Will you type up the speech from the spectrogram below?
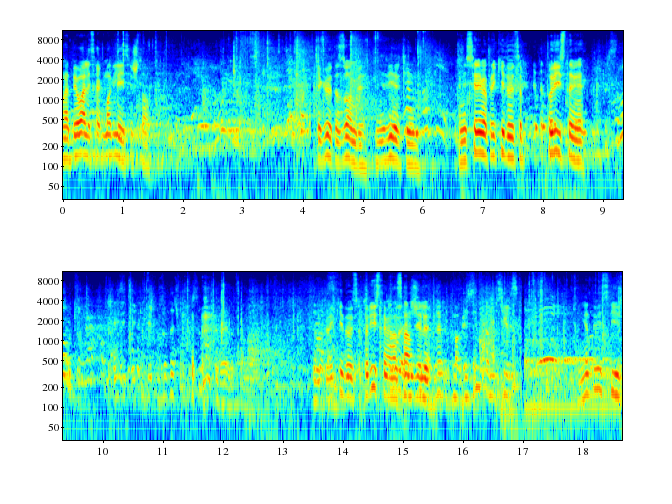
Мы отбивались как могли, если что. Я говорю, это зомби, не верьте им. Они все время прикидываются туристами. Прикидываются туристами, на самом деле Магазин там сельский. нет висит.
